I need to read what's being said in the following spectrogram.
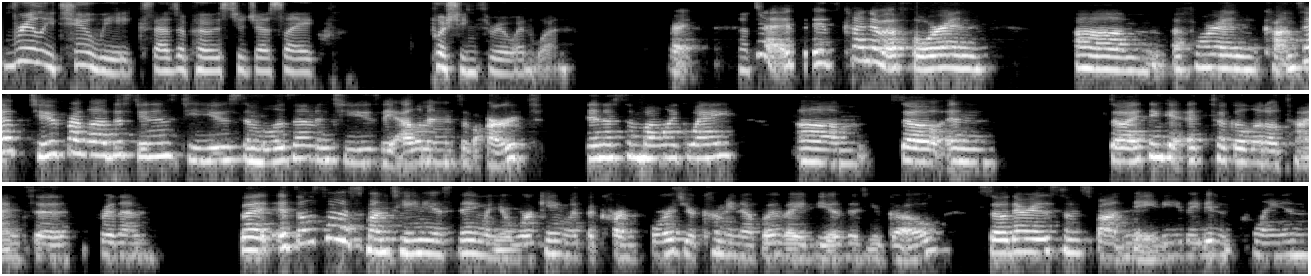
really 2 weeks as opposed to just like pushing through in one. Right. That's yeah, it's, it's kind of a foreign um, a foreign concept too for a lot of the students to use symbolism and to use the elements of art in a symbolic way. Um, so and so I think it, it took a little time to for them. But it's also a spontaneous thing when you're working with the cardboards, you're coming up with ideas as you go. So there is some spontaneity. They didn't plan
